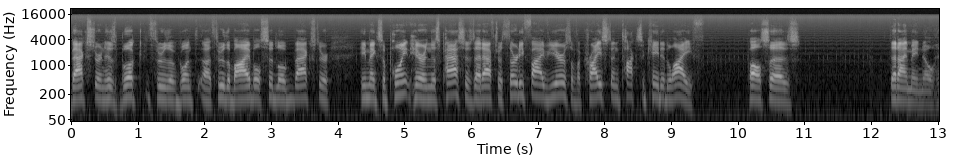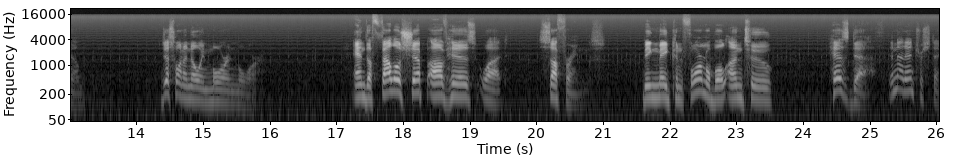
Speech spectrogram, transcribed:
Baxter, in his book through the going uh, through the Bible, Sidlow Baxter, he makes a point here in this passage that after 35 years of a Christ intoxicated life, Paul says that I may know him. Just want to know him more and more. And the fellowship of his what? Sufferings, being made conformable unto his death. Isn't that interesting?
